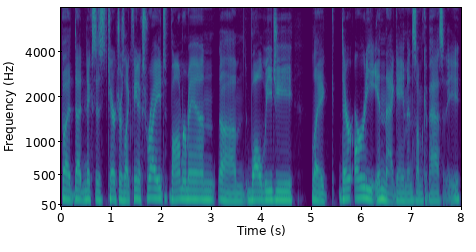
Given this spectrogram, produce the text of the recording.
but that nixes characters like Phoenix Wright, Bomberman, um, Waluigi, like they're already in that game in some capacity.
